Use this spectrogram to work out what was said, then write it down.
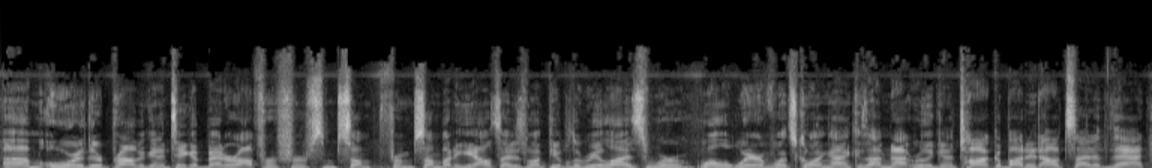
um, or they're probably going to take a better offer for some, some from somebody else. I just want people to realize we're well aware of what's going on because I'm not really going to talk about it outside of that.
